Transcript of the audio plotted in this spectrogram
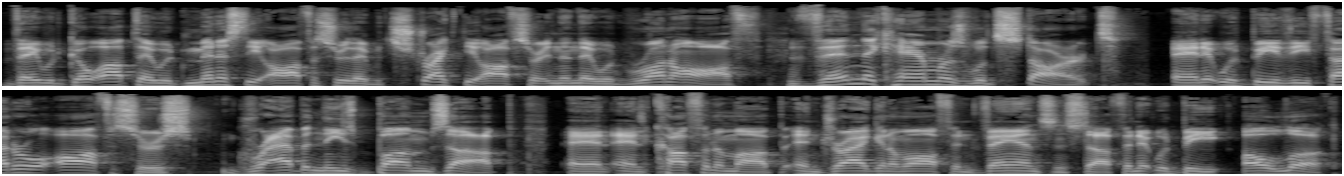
They would go up, they would menace the officer, they would strike the officer, and then they would run off. Then the cameras would start and it would be the federal officers grabbing these bums up and, and cuffing them up and dragging them off in vans and stuff. And it would be, oh, look,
